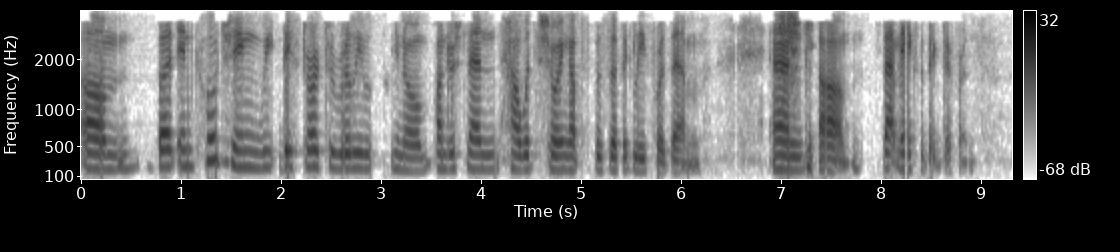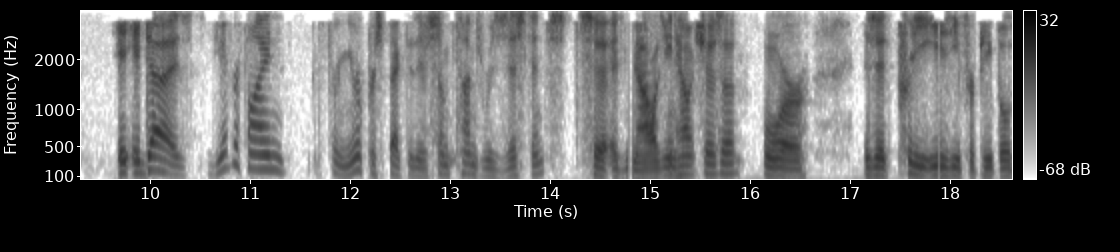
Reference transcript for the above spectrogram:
Um, but in coaching, we, they start to really, you know, understand how it's showing up specifically for them. And um, that makes a big difference. It, it does. Do you ever find from your perspective, there's sometimes resistance to acknowledging how it shows up, or is it pretty easy for people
